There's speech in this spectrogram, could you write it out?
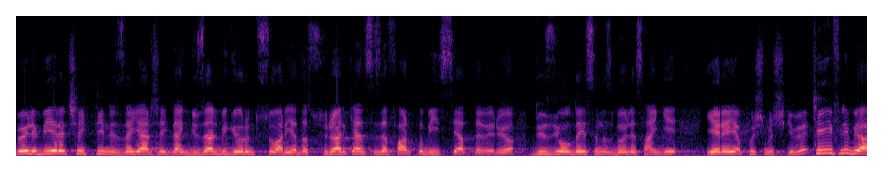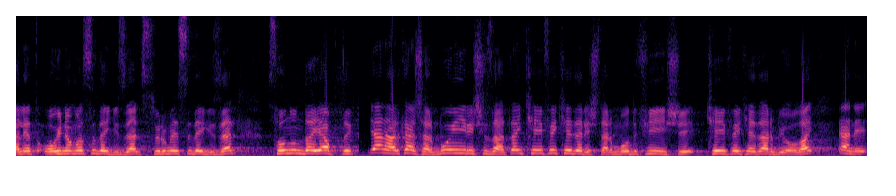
Böyle bir yere çektiğinizde gerçekten güzel bir görüntüsü var ya da sürerken size farklı bir hissiyat da veriyor. Düz yoldaysanız böyle sanki yere yapışmış gibi. Keyifli bir alet, oynaması da güzel, sürmesi de güzel. Sonunda yaptık. Yani arkadaşlar bu Air işi zaten keyfe keder işler. Modifiye işi, keyfe keder bir olay. Yani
